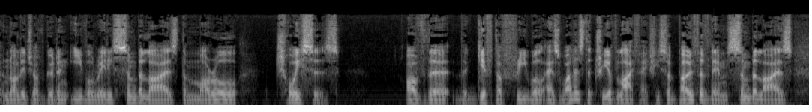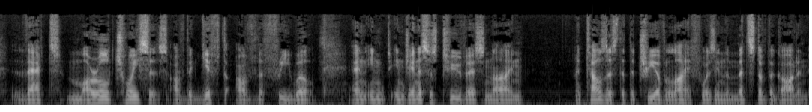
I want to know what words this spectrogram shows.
knowledge of good and evil, really symbolized the moral choices of the, the gift of free will, as well as the tree of life, actually. So both of them symbolize that moral choices of the gift of the free will. And in, in Genesis 2, verse 9, it tells us that the tree of life was in the midst of the garden,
